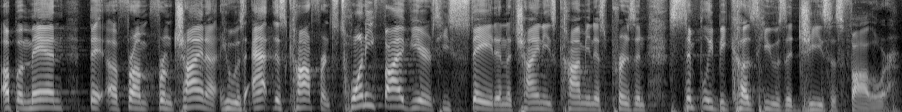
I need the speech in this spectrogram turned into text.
up a man that, uh, from, from China who was at this conference. 25 years he stayed in a Chinese communist prison simply because he was a Jesus follower.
